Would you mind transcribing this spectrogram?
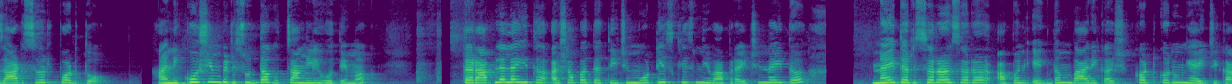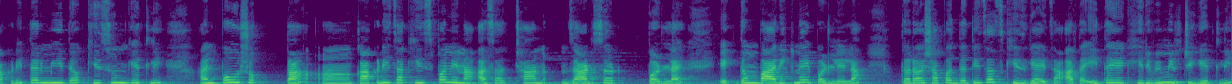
जाडसर पडतो आणि कोशिंबीरसुद्धा चांगली होते मग. तर आपल्याला इथं अशा पद्धतीची मोठीच खिसणी वापरायची नाही तर नाहीतर सरळ सरळ आपण एकदम बारीक अशी कट करून घ्यायची काकडी. तर मी इथं खिसून घेतली आणि पाहू शकता काकडीचा खीस पण आहे ना असा छान जाडसर पडला आहे एकदम बारीक नाही पडलेला. तर अशा पद्धतीचाच खीस घ्यायचा. आता इथं एक हिरवी मिरची घेतली.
